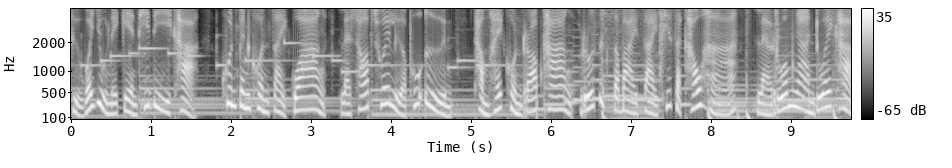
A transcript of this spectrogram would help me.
ถือว่าอยู่ในเกณฑ์ที่ดีค่ะ คุณเป็นคนใจกว้าง และชอบช่วยเหลือผู้อื่นทำให้คนรอบข้างรู้สึกสบายใจที่จะเข้าหา และร่วมงานด้วยค่ะ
